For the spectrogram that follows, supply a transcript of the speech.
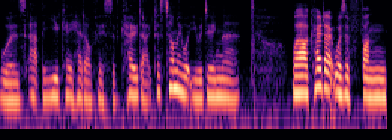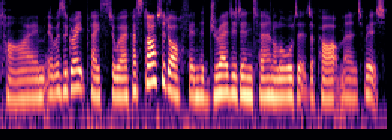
was at the UK head office of Kodak. Just tell me what you were doing there. Well, Kodak was a fun time. It was a great place to work. I started off in the dreaded internal audit department, which,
